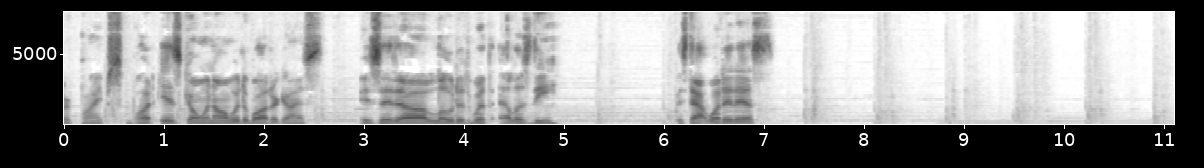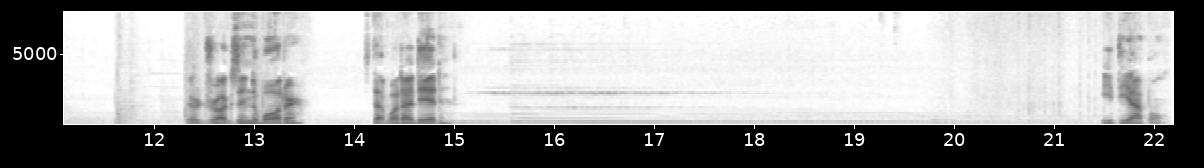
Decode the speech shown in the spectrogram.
Water pipes. What is going on with the water, guys? Is it uh, loaded with LSD? Is that what it is? There are drugs in the water? Is that what I did? Eat the apple.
